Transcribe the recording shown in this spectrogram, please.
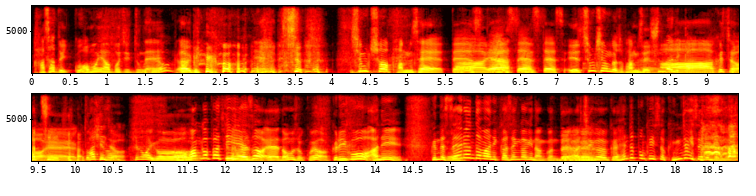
가사도 있고 어머니 아버지 누구세요? 아, 그리고 예. 춤, 춤춰 밤새 댄스 아, 댄스 댄스 댄스 이게 춤추는 거죠 밤새 아, 신나니까 그쵸. 예, 그또 파티죠. 키노, 키노가 이거 어, 환갑 파티에서 예, 너무 좋고요. 그리고 아니 근데 세련됨하니까 생각이 난 건데 아, 네네네. 지금 그 핸드폰 케이스가 굉장히 세련됐네요.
